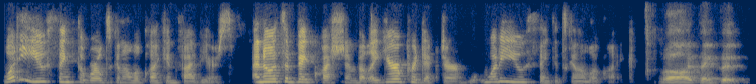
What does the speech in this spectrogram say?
What do you think the world's going to look like in five years? I know it's a big question, but like you're a predictor. What do you think it's going to look like? Well, I think that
